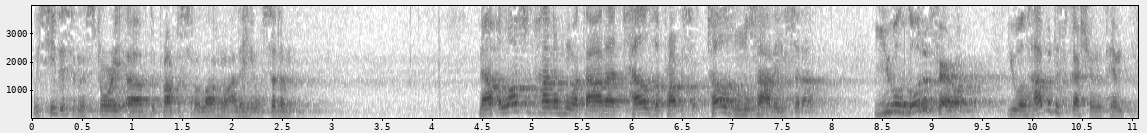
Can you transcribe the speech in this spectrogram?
We see this in the story of the Prophet sallallahu alayhi wa. Now Allah subhanahu wa ta'ala tells the Prophet tells Musa alayhi salam, you will go to Pharaoh, you will have a discussion with him,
